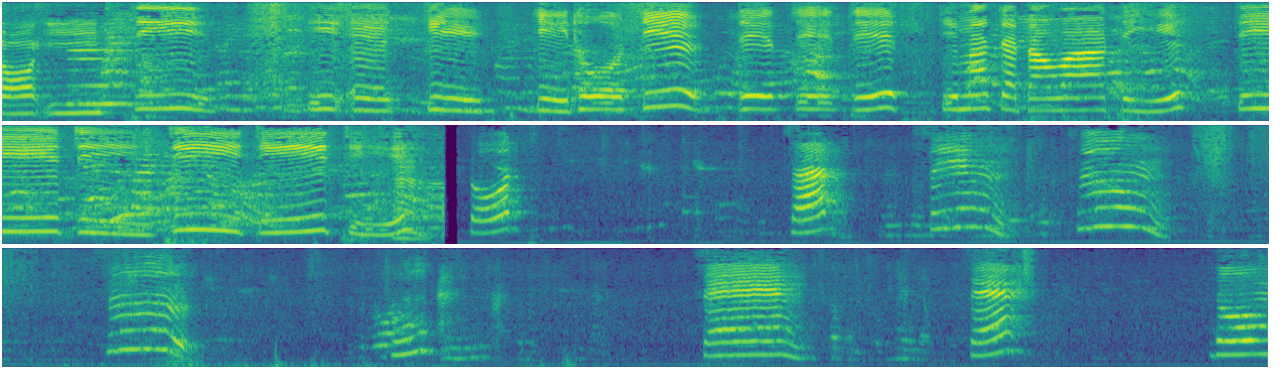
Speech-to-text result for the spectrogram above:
จออีจีจีเอจีจีโทจีจีจีจีจีมาจากตะวาจีจีจีจีจีจีรถซัดซิ่งซึ่งซื่อทุกแซงแซดง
